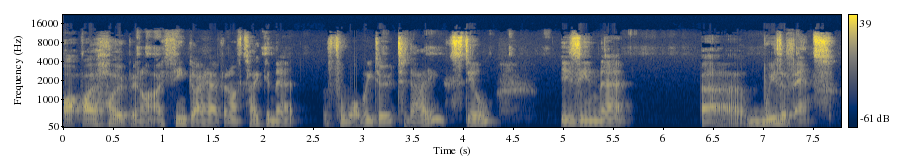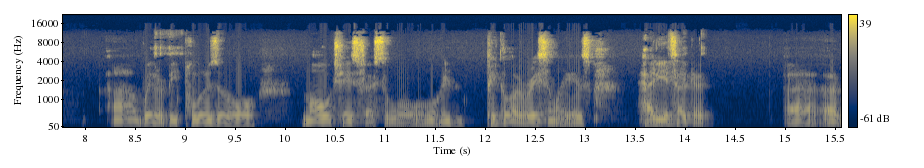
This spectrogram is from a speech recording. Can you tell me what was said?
I hope, and I think I have, and I've taken that for what we do today still, is in that uh, with events, uh, whether it be Palooza or Mold Cheese Festival or even Piccolo recently is how do you take a, a,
